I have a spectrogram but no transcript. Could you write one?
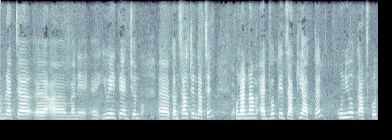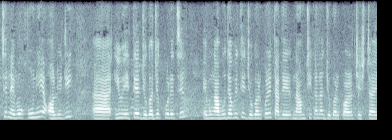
আমরা একটা মানে ইউএতে একজন কনসালটেন্ট আছেন। ওনার নাম অ্যাডভোকেট জাকিয়া আক্তার। উনিও কাজ করছেন এবং উনি অলরেডি ইউএতে যোগাযোগ করেছেন এবং আবুধাবিতে জোগাড় করে তাদের নাম ঠিকানা জোগাড় করার চেষ্টায়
